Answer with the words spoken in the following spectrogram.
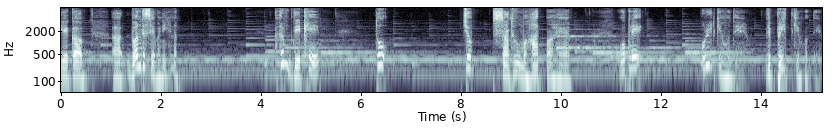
ये एक द्वंद्व से बनी, है ना? अगर हम देखें तो जो साधु महात्मा है, वो अपने उल्ट के होते हैं? विपरीत के होते हैं?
